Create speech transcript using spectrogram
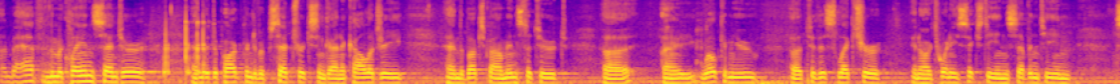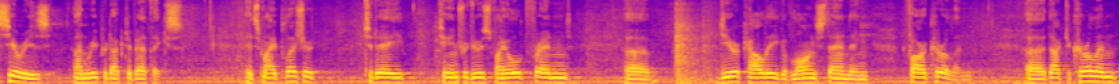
On behalf of the MacLean Center and the Department of Obstetrics and Gynecology and the Bucksbaum Institute, uh, I welcome you uh, to this lecture in our 2016-17 series on reproductive ethics. It's my pleasure today to introduce my old friend, uh, dear colleague of long standing, Farr Curlin. Uh, Dr. Curlin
